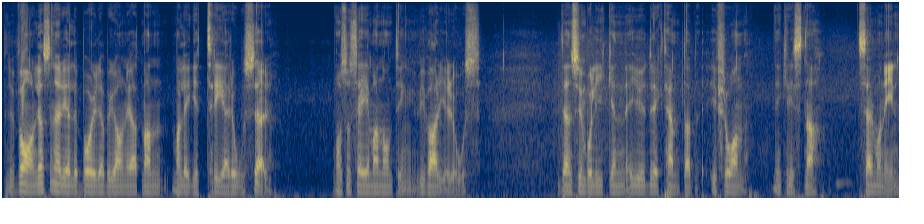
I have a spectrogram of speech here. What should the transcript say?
Det vanligaste när det gäller borgerliga begravningar är att man, man lägger tre rosor. Och så säger man någonting vid varje ros. Den symboliken är ju direkt hämtad ifrån den kristna ceremonin.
